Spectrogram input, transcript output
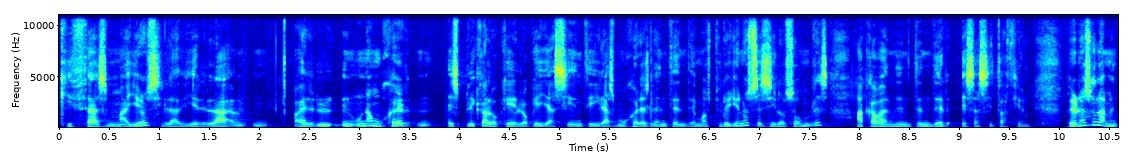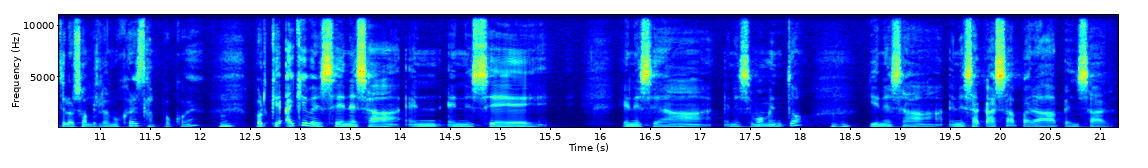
quizás mayor si la diera. la- una mujer explica lo que, lo que ella siente y las mujeres le entendemos, pero yo no sé si los hombres acaban de entender esa situación. Pero no solamente los hombres, las mujeres tampoco, ¿eh? Porque hay que verse en, esa, en, en ese en ese, en ese momento y en esa, en esa casa para pensar,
